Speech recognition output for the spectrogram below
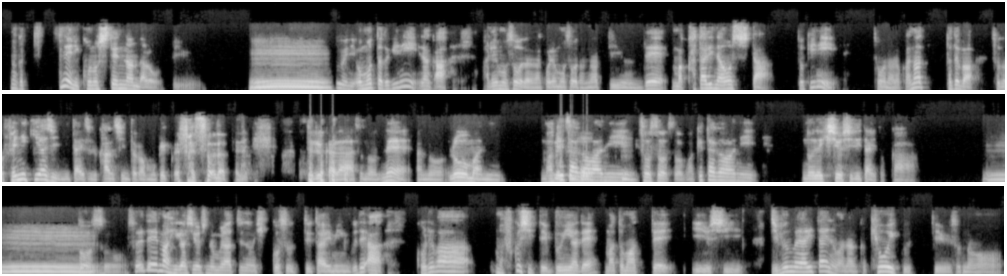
なんか常にこの視点なんだろうっていううーん。ふうに思った時に、なんか、あ、あれもそうだな、これもそうだなっていうんで、まあ、語り直した時に、そうなのかな。例えば、そのフェニキア人に対する関心とかも結構やっぱりそうだったりするから、そのね、あの、ローマに負けた側に、うんそうそうそう、負けた側に、の歴史を知りたいとか、うーん。そうそう。それで、まあ、東吉野村っていうのを引っ越すっていうタイミングで、あ、これは、まあ、福祉っていう分野でまとまっているし、自分がやりたいのはなんか教育っていう、その、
